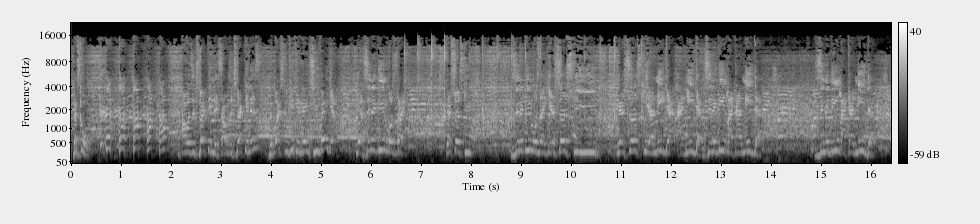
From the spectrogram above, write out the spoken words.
Let's go. I was expecting this. I was expecting this. The bicycle kick against Juve. Yeah. Yeah. Zinedine was like, yes, Sirski. Zinedine was like, yes, Sirski. Yes, Sirski. I need that. I need that. Zinedine like I need that. Zinedine like I need that.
